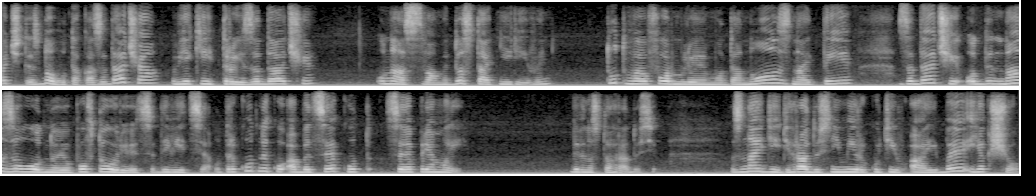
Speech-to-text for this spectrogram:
Бачите, знову така задача, в якій три задачі. У нас з вами достатній рівень. Тут ми оформлюємо дано, знайти. Задачі одна за одною повторюються. Дивіться, у трикутнику АБЦ кут С прямий 90 градусів. Знайдіть градусні міри кутів А і Б, якщо.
